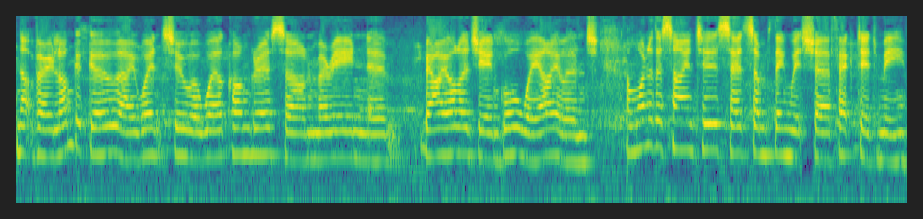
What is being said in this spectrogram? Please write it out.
Not very long ago, I went to a World Congress on marine um, biology in Galway Island, and one of the scientists said something which uh, affected me.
